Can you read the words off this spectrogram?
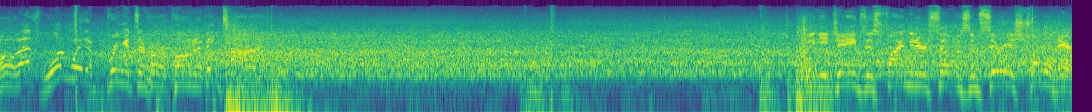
Oh, that's one way to bring it to her opponent big time. Mickie James is finding herself in some serious trouble here.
